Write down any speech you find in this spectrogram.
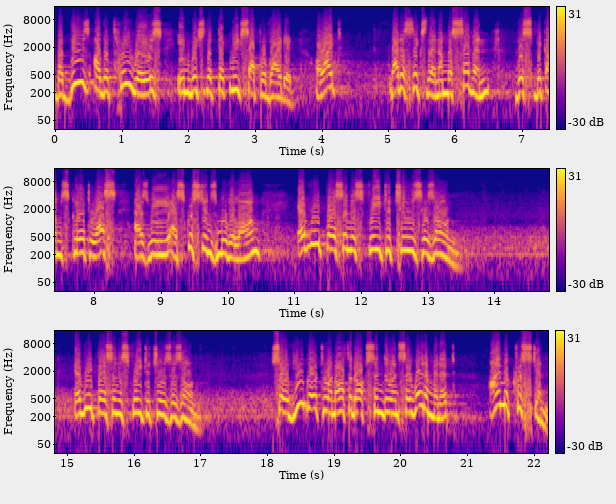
But these are the three ways in which the techniques are provided. All right? That is six there. Number seven, this becomes clear to us as we, as Christians, move along Every person is free to choose his own. Every person is free to choose his own. So if you go to an Orthodox Hindu and say, wait a minute, I'm a Christian.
